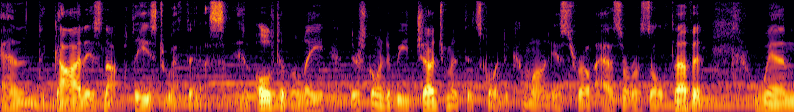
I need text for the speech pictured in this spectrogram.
and God is not pleased with this. And ultimately, there's going to be judgment that's going to come on Israel as a result of it when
